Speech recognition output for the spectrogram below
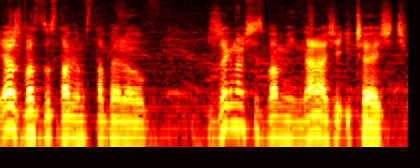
Ja już was zostawiam z tabelą. Żegnam się z wami. Na razie i cześć.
